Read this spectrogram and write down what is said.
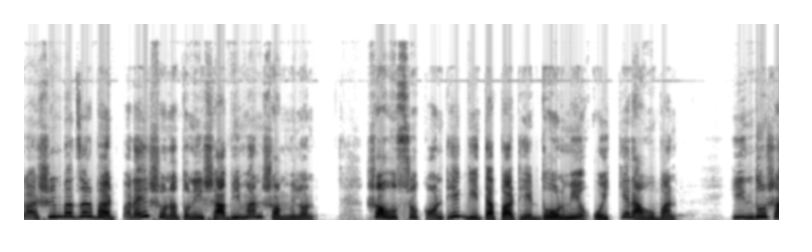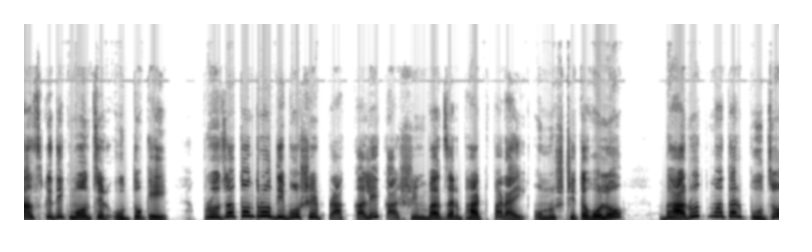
কাশিমবাজার ভাটপাড়ায় সনাতনী স্বাভিমান সম্মেলন। সহস্র কণ্ঠে গীতা পাঠের ধর্মীয় ঐক্যের আহ্বান। হিন্দু সাংস্কৃতিক মঞ্চের উদ্যোগে প্রজাতন্ত্র দিবসের প্রাককালে কাশিমবাজার ভাটপাড়ায় অনুষ্ঠিত হল ভারত মাতার পুজো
